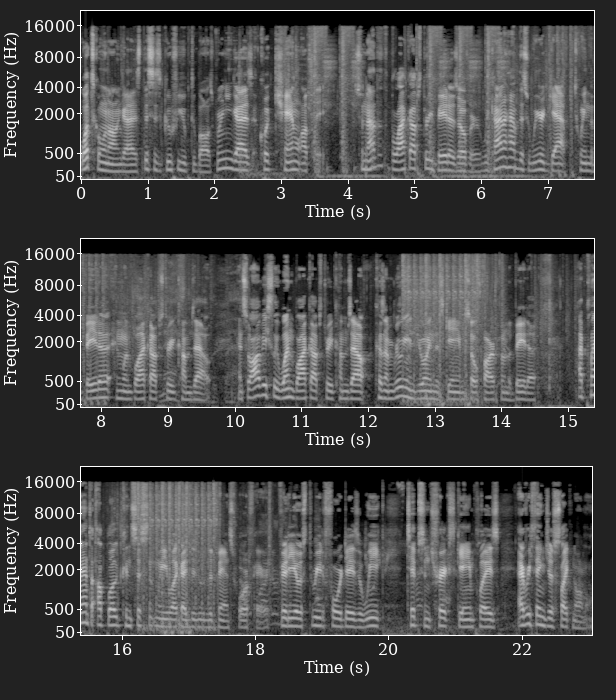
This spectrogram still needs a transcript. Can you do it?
What's going on guys, this is Goofy Goop Balls bringing you guys a quick channel update. So now that the Black Ops 3 beta is over, we kind of have this weird gap between the beta and when Black Ops 3 comes out. And so obviously when Black Ops 3 comes out, because I'm really enjoying this game so far from the beta, I plan to upload consistently like I did with Advanced Warfare. Videos 3 to 4 days a week, tips and tricks, gameplays, everything just like normal.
